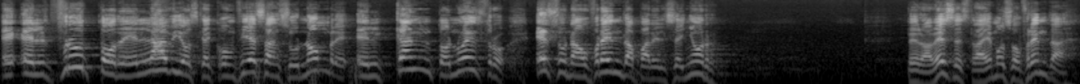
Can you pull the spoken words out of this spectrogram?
E, el fruto de labios que confiesan su nombre, el canto nuestro, es una ofrenda para el Señor. Pero a veces traemos ofrenda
